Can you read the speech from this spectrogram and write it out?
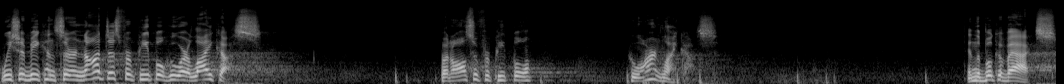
we should be concerned not just for people who are like us, but also for people who aren't like us. In the book of Acts,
